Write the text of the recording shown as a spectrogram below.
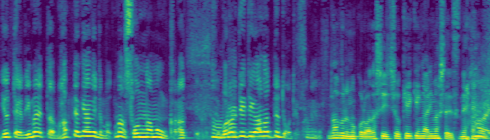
言ったけど、今やったら800円上げても、まあそんなもんかなっていう感じボラティティが上がってるってことやからね。バブルの頃、私一応経験がありましてですね、はい、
